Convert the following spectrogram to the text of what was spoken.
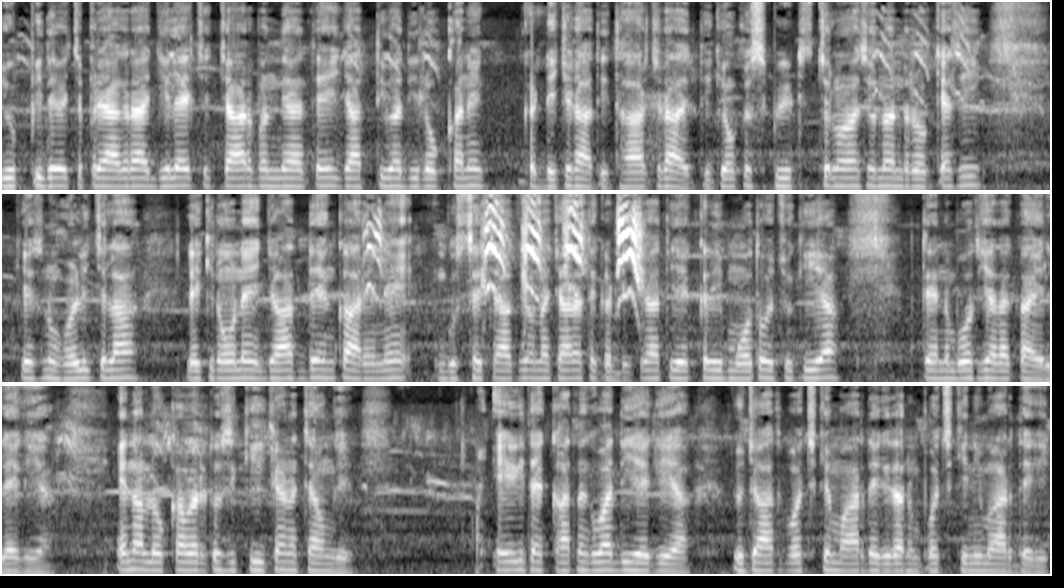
ਯੂਪੀ ਦੇ ਵਿੱਚ ਪ੍ਰਯਾਗਰਾਜ ਜ਼ਿਲ੍ਹੇ 'ਚ ਚਾਰ ਬੰਦਿਆਂ ਤੇ ਜਾਤੀਵਾਦੀ ਲੋਕਾਂ ਨੇ ਗੱਡੀ ਚੜਾਤੀ ਥਾਰ ਚੜਾ ਦਿੱਤੀ ਕਿਉਂਕਿ ਸਪੀਡ 'ਚ ਚਲਾਉਣਾ ਸੀ ਉਹਨਾਂ ਨੇ ਰੋਕਿਆ ਸੀ ਕਿ ਇਸ ਨੂੰ ਹੌਲੀ ਚਲਾ, ਲੇਕਿਨ ਉਹਨੇ ਜਾਤ ਦੇ ਹੰਕਾਰੇ ਨੇ ਗੁੱਸੇ 'ਚ ਆ ਕੇ ਉਹਨਾਂ ਚਾਰਾਂ ਤੇ ਗੱਡੀ ਚੜਾਤੀ ਇੱਕ ਦੀ ਮੌਤ ਹੋ ਚੁੱਕੀ ਆ, ਤਿੰਨ ਬਹੁਤ ਜ਼ਿਆਦਾ ਘਾਇਲ ਹੈਗੇ ਆ। ਇਹਨਾਂ ਲੋਕਾਂ ਬਾਰੇ ਤੁਸੀਂ ਕੀ ਕਹਿਣਾ ਚਾਹੋਗੇ? ਇਹ ਵੀ ਤਾਂ ਇੱਕ ਆਤੰਕਵਾਦੀ ਹੈਗੇ ਆ, ਜੋ ਜਾਤ ਪੁੱਛ ਕੇ ਮਾਰ ਦੇਗੀ, ਧਰਮ ਪੁੱਛ ਕੇ ਨਹੀਂ ਮਾਰ ਦੇਗੀ।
